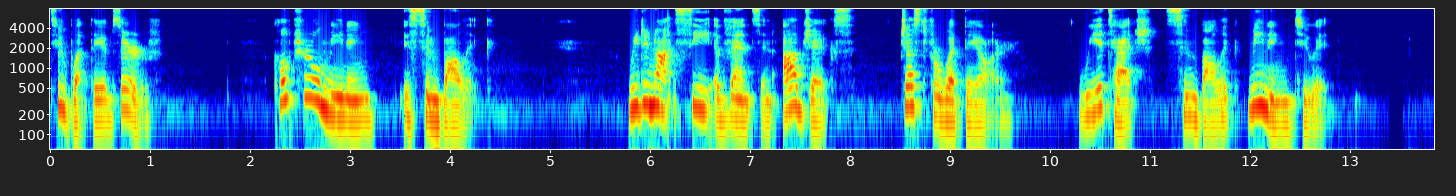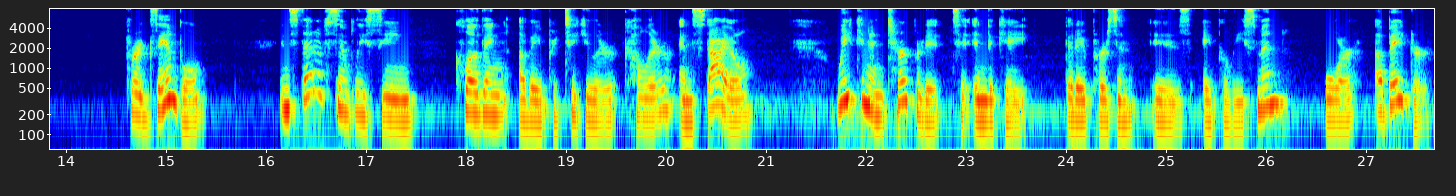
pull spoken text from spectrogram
to what they observe. Cultural meaning is symbolic. We do not see events and objects just for what they are. We attach symbolic meaning to it. For example, instead of simply seeing clothing of a particular color and style, we can interpret it to indicate that a person is a policeman or a baker.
